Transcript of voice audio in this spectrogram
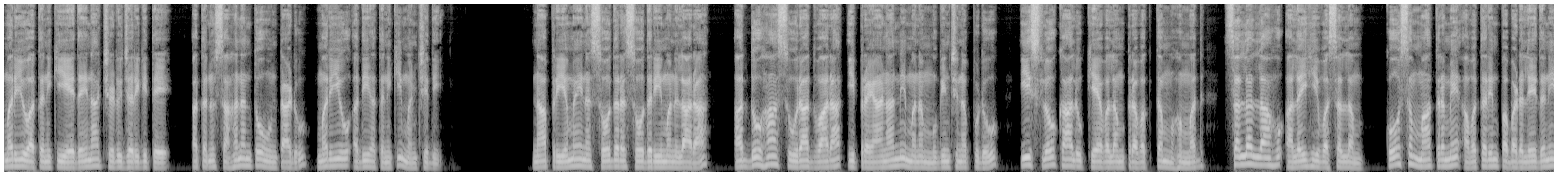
మరియు అతనికి ఏదైనా చెడు జరిగితే అతను సహనంతో ఉంటాడు మరియు అది అతనికి మంచిది. నా ప్రియమైన సోదర సోదరీమణులారా అద్దోహా సూరా ద్వారా ఈ ప్రయాణాన్ని మనం ముగించినప్పుడు ఈ శ్లోకాలు కేవలం ప్రవక్త ముహమ్మద్ సల్లల్లాహు అలైహి వసల్లం కోసం మాత్రమే అవతరింపబడలేదని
